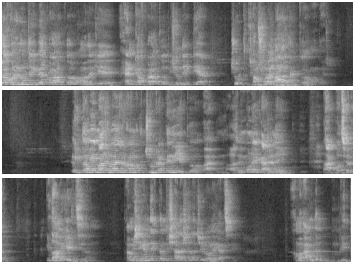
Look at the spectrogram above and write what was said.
যখন রুম থেকে বের করা হতো, আমাদেরকে হ্যান্ডকাফ করা হতো পিছন দিক দিয়ে আর চোখ সবসময় বাধা থাকতো আমাদের। কিন্তু আমি মাঝে মাঝে যখন আমাদের চুল কাটতে নিয়ে যেত আজমি মনে হয় কাটে নেই, আট বছরে কিন্তু আমি কেটেছিলাম। আমি সেখানে দেখতাম যে সাদা সাদা চুল অনেক আছে। আমার, আমি তো বৃদ্ধ,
